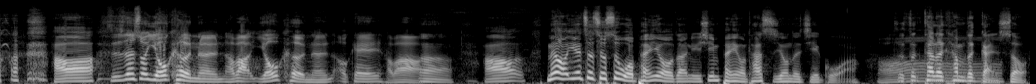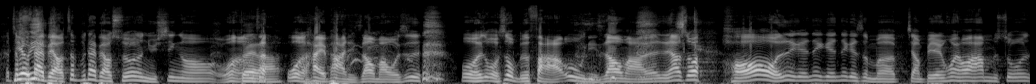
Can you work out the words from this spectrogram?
好啊，只是说有可能，好不好？有可能，OK，好不好？嗯，好，没有，因为这就是我朋友的女性朋友她使用的结果啊，哦这这她的他们的感受呃，这不代表这不代表所有的女性哦，我很对啦我很害怕，你知道吗？我是我我是我们的法务，你知道吗？人家说哦，那个那个那个什么讲别人坏话，他们说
